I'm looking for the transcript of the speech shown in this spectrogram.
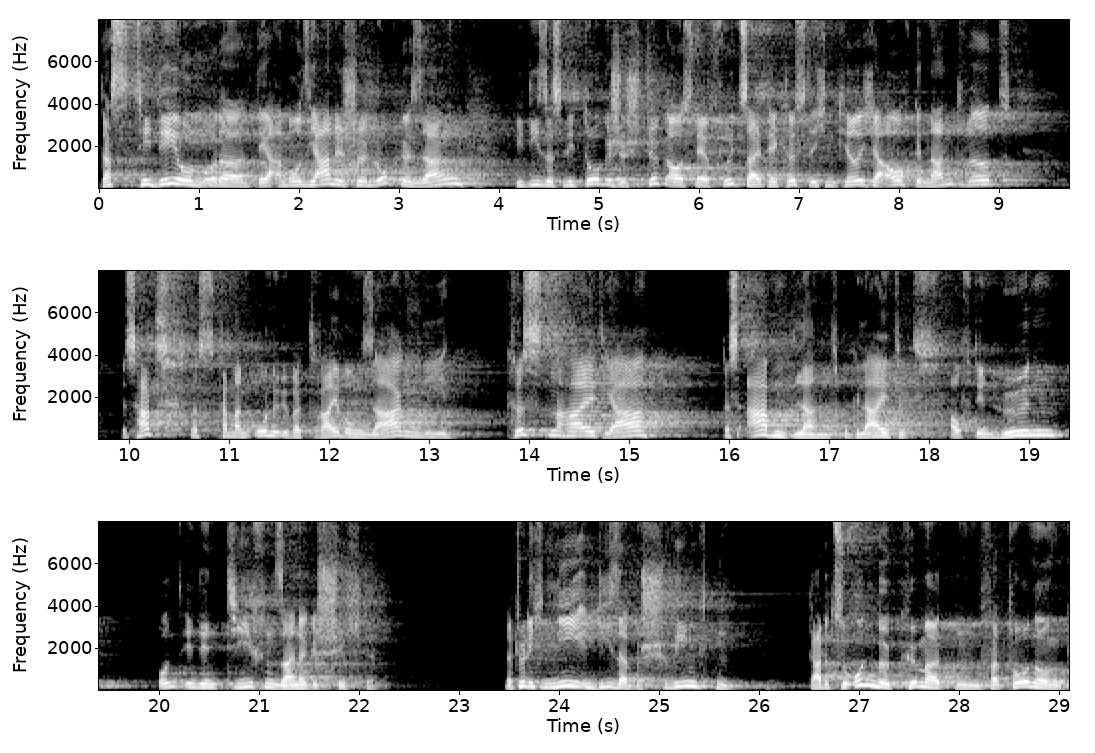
Das Tedeum oder der ambrosianische Lobgesang, wie dieses liturgische Stück aus der Frühzeit der christlichen Kirche auch genannt wird, es hat, das kann man ohne Übertreibung sagen, die Christenheit, ja, das Abendland begleitet auf den Höhen und in den Tiefen seiner Geschichte. Natürlich nie in dieser beschwingten, geradezu unbekümmerten Vertonung,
